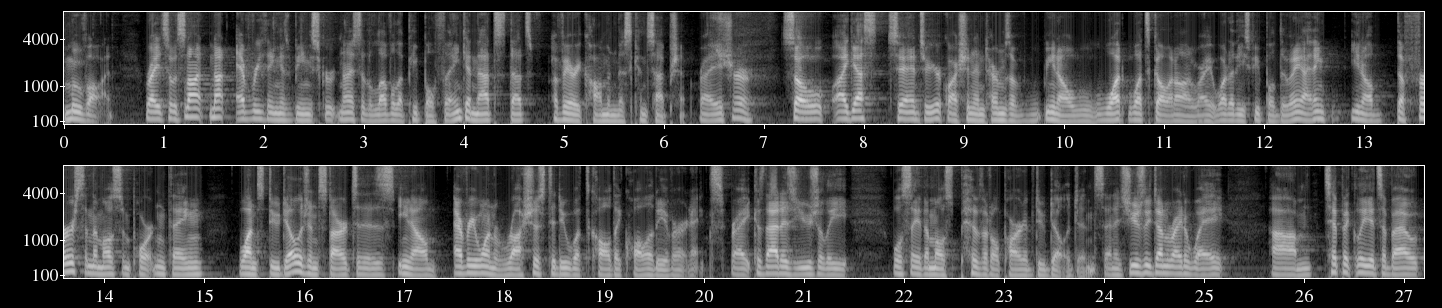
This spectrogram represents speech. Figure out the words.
Move on. Right. So it's not not everything is being scrutinized to the level that people think. And that's that's a very common misconception, right? Sure. So I guess to answer your question in terms of, you know, what what's going on, right? What are these people doing? I think, you know, the first and the most important thing once due diligence starts is, you know, everyone rushes to do what's called a quality of earnings, right? Because that is usually we'll say the most pivotal part of due diligence and it's usually done right away um, typically it's about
